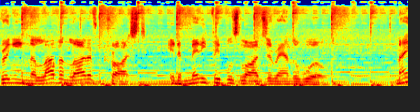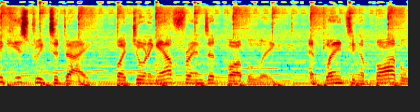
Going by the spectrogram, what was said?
bringing the love and light of Christ into many people's lives around the world. Make history today by joining our friends at Bible League and planting a Bible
